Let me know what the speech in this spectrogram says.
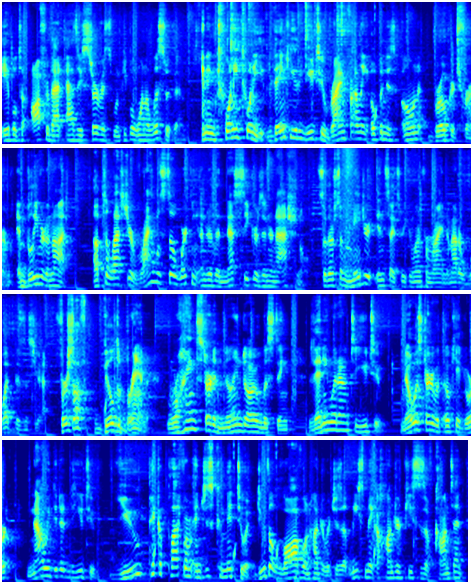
able to offer that as a service when people want to list with him. And in 2020, thank you to YouTube, Ryan finally opened his own brokerage firm. And believe it or not, up to last year, Ryan was still working under the Nest Seekers International. So there's some major insights we can learn from Ryan no matter what business you have. First off, build a brand. Ryan started million dollar listing, then he went on to YouTube. Noah started with OK Dork, now he did it into YouTube. You pick a platform and just commit to it. Do the law of 100, which is at least make 100 pieces of content,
